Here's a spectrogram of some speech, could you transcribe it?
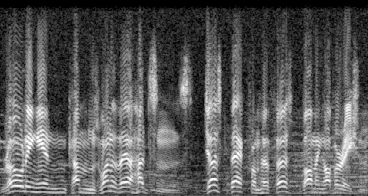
Rolling in comes one of their Hudsons, just back from her first bombing operation.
